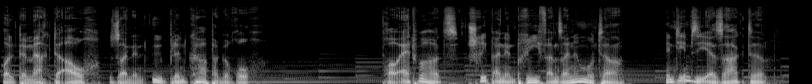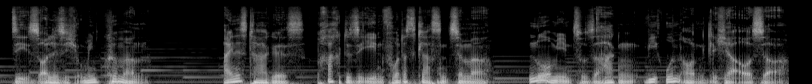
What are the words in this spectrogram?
und bemerkte auch seinen üblen Körpergeruch. Frau Edwards schrieb einen Brief an seine Mutter, in dem sie ihr sagte, sie solle sich um ihn kümmern. Eines Tages brachte sie ihn vor das Klassenzimmer, nur um ihm zu sagen, wie unordentlich er aussah.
